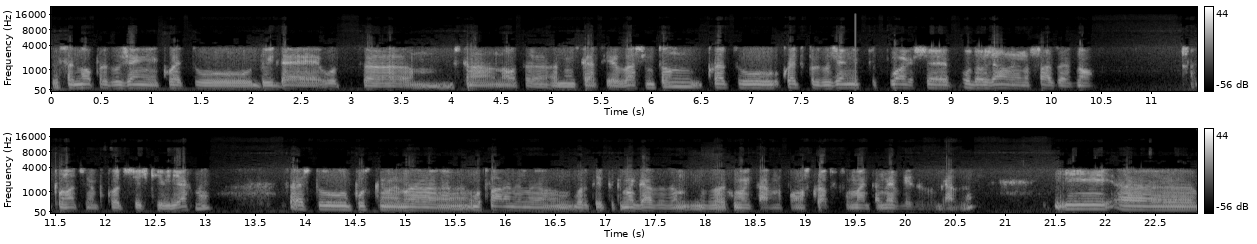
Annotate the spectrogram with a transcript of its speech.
с едно предложение, което дойде от а, страна на новата администрация в Вашингтон, което, което предложение предполагаше удължаване на фаза 1 по начина, по който всички видяхме срещу пускане на отваряне на вратите на газа за, за хуманитарна помощ, която в момента не влиза в газа. И а,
